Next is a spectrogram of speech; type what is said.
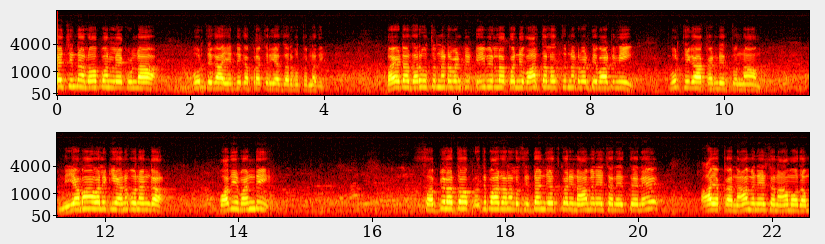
ఏ చిన్న లోపం లేకుండా పూర్తిగా ఎన్నిక ప్రక్రియ జరుగుతున్నది. బయట జరుగుతున్నటువంటి టీవీల్లో కొన్ని వార్తలు వస్తున్నటువంటి వాటిని పూర్తిగా ఖండిస్తున్నాం. నియమావళికి అనుగుణంగా పది మంది సభ్యులతో ప్రతిపాదనలు సిద్ధం చేసుకొని నామినేషన్ వేస్తేనే ఆ యొక్క నామినేషన్ ఆమోదం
